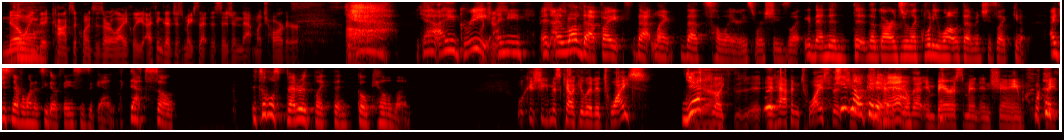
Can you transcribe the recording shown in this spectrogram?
knowing Yeah. that consequences are likely. I think that just makes that decision that much harder. Um, Yeah. I agree. which I mean, and I love that fight. That like that's hilarious. Where she's like, and then the, the guards are like, "What do you want with them?" And she's like, "You know, I just never want to see their faces again." Like that's so. It's almost better like than go kill them. Well, because she miscalculated twice. Yeah. Yeah. Like it, it happened twice that She's she, not good she at to feel that embarrassment and shame, right?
